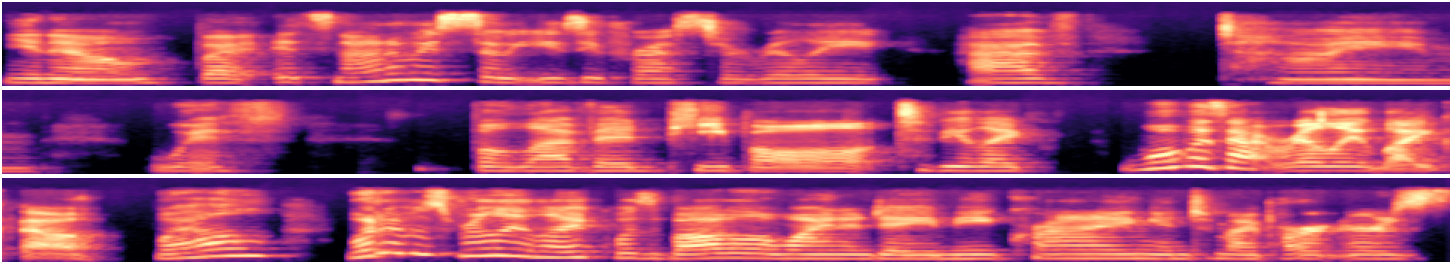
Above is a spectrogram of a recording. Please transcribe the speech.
you know, but it's not always so easy for us to really have time with beloved people to be like, what was that really like though? Well, what it was really like was a bottle of wine a day, me crying into my partner's,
